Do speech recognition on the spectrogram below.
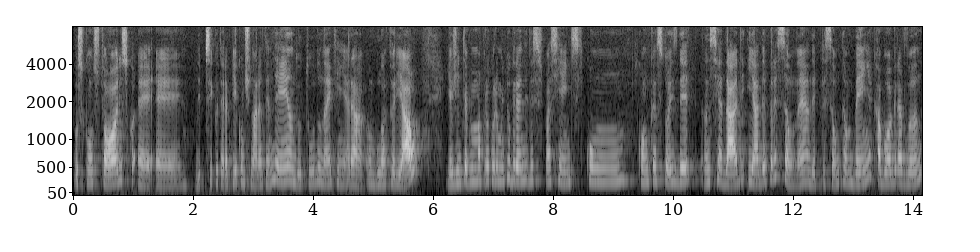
os consultórios é, é, de psicoterapia continuaram atendendo, tudo, né? quem era ambulatorial, e a gente teve uma procura muito grande desses pacientes com, com questões de ansiedade e a depressão. Né? A depressão também acabou agravando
